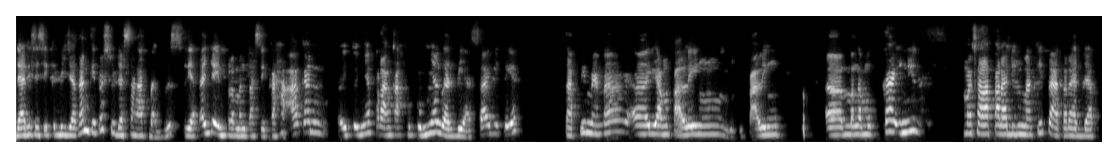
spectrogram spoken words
dari sisi kebijakan kita sudah sangat bagus. Lihat aja implementasi KHA kan itunya perangkat hukumnya luar biasa gitu ya. Tapi memang yang paling paling mengemuka ini masalah paradigma kita terhadap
